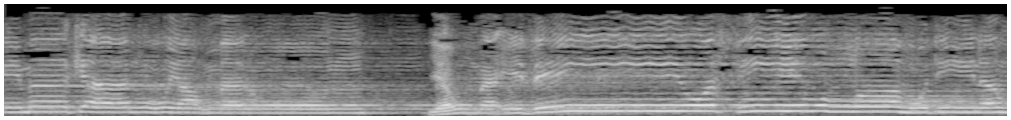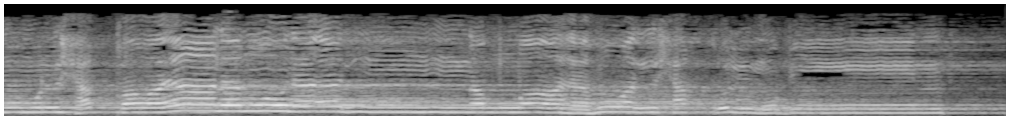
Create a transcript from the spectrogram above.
بما كانوا يعملون. يومئذ يوفيهم الله دينهم الحق ويعلمون أن الله هو الحق المبين.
